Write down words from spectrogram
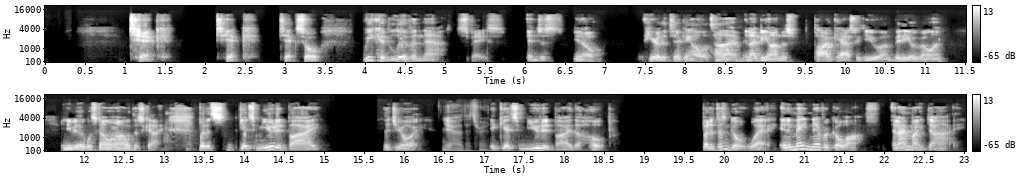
Tick, tick, tick. So we could live in that space and just, you know, hear the ticking all the time. And I'd be on this podcast with you on video going, and you'd be like, what's going on with this guy? But it gets muted by the joy. Yeah, that's right. It gets muted by the hope but it doesn't go away. And it may never go off. And I might die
